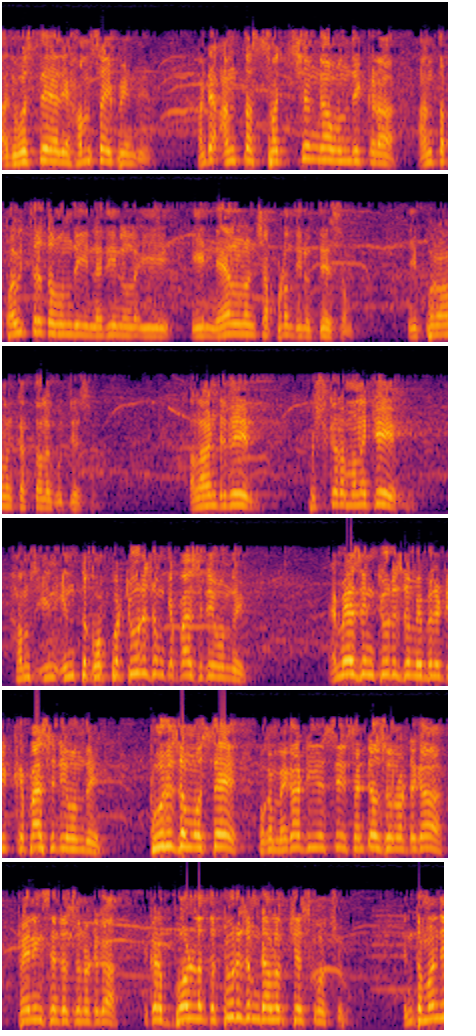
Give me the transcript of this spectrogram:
అది వస్తే అది హంస అయిపోయింది. అంటే అంత స్వచ్ఛంగా ఉంది ఇక్కడ అంత పవిత్రత ఉంది ఈ నదీలో ఈ ఈ నేలలో చెప్పడం దీని ఉద్దేశం. ఈ పురాణ కథలకు ఉద్దేశం. అలాంటిది పుష్కర మనకి హంస ఇంత గొప్ప టూరిజం కెపాసిటీ ఉంది. అమేజింగ్ టూరిజం ఎబిలిటీ కెపాసిటీ ఉంది. టూరిజం వస్తే ఒక మెగా డిఎస్సి సెంటర్స్ ఉన్నట్టుగా ట్రైనింగ్ సెంటర్స్ ఉన్నట్టుగా ఇక్కడ బోల్డ్ అంత టూరిజం డెవలప్ చేసుకోవచ్చు. ఇంతమంది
